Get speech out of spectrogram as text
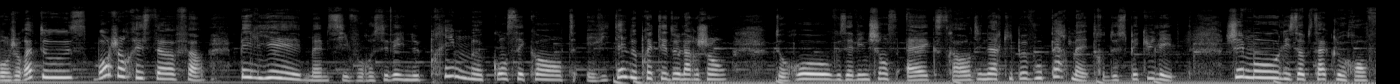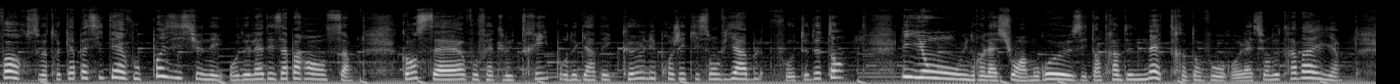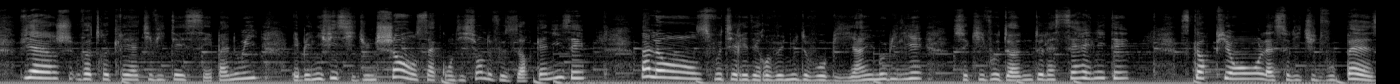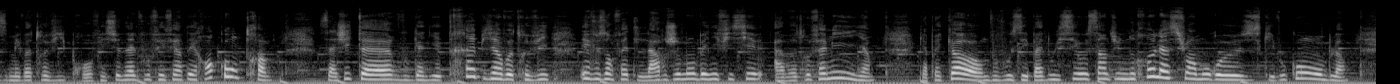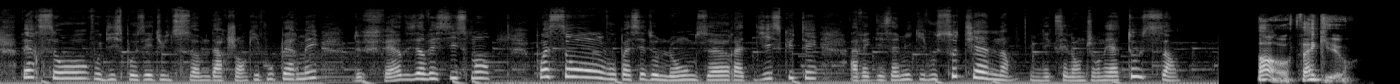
Bonjour à tous, bonjour Christophe. Bélier, même si vous recevez une prime conséquente, évitez de prêter de l'argent. Taureau, vous avez une chance extraordinaire qui peut vous permettre de spéculer. Gémeaux, les obstacles renforcent votre capacité à vous positionner au-delà des apparences. Cancer, vous faites le tri pour ne garder que les projets qui sont viables, faute de temps. Lion, une relation amoureuse est en train de naître dans vos relations de travail. Vierge, votre créativité s'épanouit et bénéficie d'une chance à condition de vous organiser. Balance, vous tirez des revenus de vos biens immobiliers, ce qui vous donne de la sérénité. Scorpion, la solitude vous pèse, mais votre vie professionnelle vous fait faire des rencontres. Sagittaire, vous gagnez très bien votre vie et vous en faites largement bénéficier à votre famille. Capricorne, vous vous épanouissez au sein d'une relation amoureuse qui vous comble. Verseau, vous disposez d'une somme d'argent qui vous permet de faire des investissements. Poisson, vous passez de longues heures à discuter avec des amis qui vous soutiennent. Une excellente journée à tous. Oh, thank you.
